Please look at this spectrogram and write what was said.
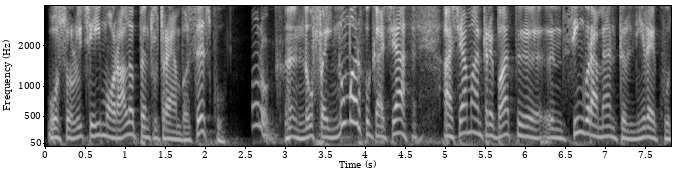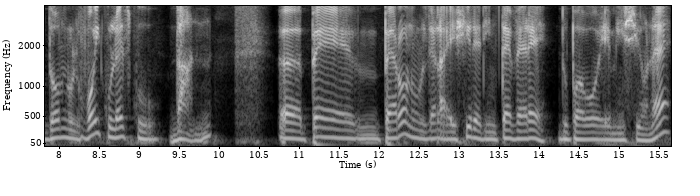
o soluție imorală pentru Traian Băsescu. Mă rog. Nu, păi nu mă rog, așa, așa m-a întrebat uh, în singura mea întâlnire cu domnul Voiculescu Dan, uh, pe peronul de la ieșire din TVR după o emisiune,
